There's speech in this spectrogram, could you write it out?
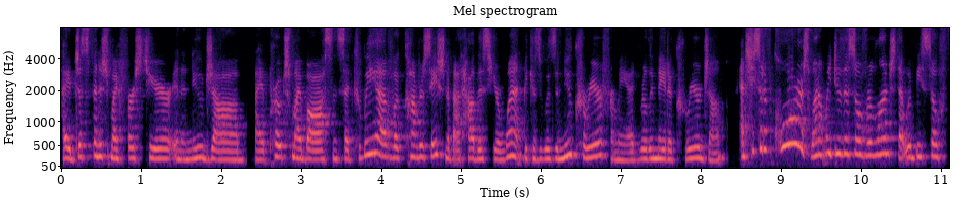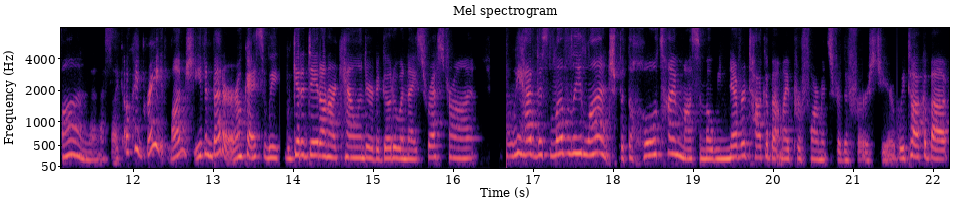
I had just finished my first year in a new job. I approached my boss and said, Could we have a conversation about how this year went? Because it was a new career for me. I'd really made a career jump. And she said, Of course, why don't we do this over lunch? That would be so fun. And I was like, Okay, great. Lunch, even better. Okay. So we, we get a date on our calendar to go to a nice restaurant we have this lovely lunch, but the whole time, Massimo, we never talk about my performance for the first year. We talk about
